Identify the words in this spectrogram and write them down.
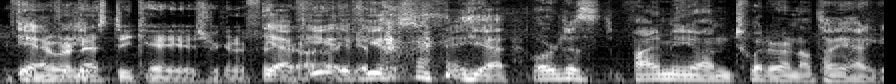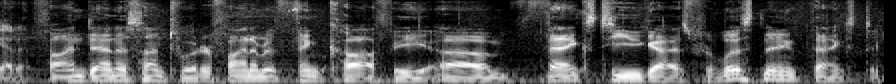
If you know what an SDK is, you're going to figure yeah, out you, to get you, yeah, or just find me on Twitter and I'll tell you how to get it. Find Dennis on Twitter. Find him at Think Coffee. Um, thanks to you guys for listening. Thanks to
